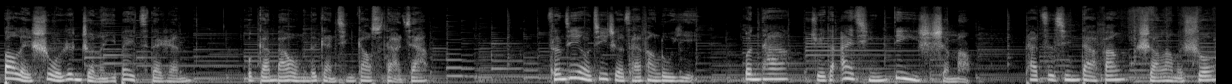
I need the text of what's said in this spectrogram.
鲍蕾是我认准了一辈子的人，我敢把我们的感情告诉大家。”曾经有记者采访陆毅，问他觉得爱情定义是什么，他自信大方、爽朗地说：“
